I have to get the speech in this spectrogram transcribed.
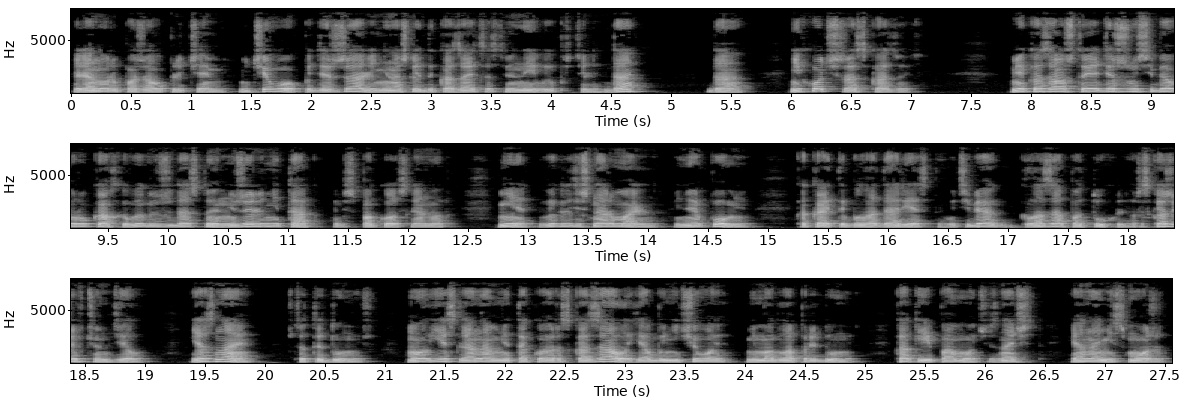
Элеонора пожала плечами. «Ничего, подержали, не нашли доказательств вины и выпустили. Да?» «Да. Не хочешь рассказывать?» «Мне казалось, что я держу себя в руках и выгляжу достойно. Неужели не так?» – обеспокоилась Леонора. «Нет, выглядишь нормально. И я помню, какая ты была до ареста. У тебя глаза потухли. Расскажи, в чем дело. Я знаю, что ты думаешь. Мол, если она мне такое рассказала, я бы ничего не могла придумать. Как ей помочь? Значит, и она не сможет.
